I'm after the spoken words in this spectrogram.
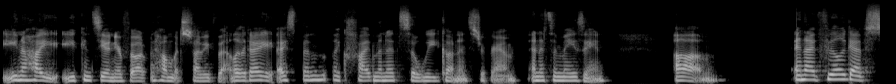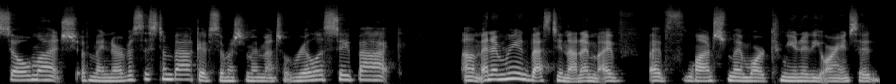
you know how you, you can see on your phone how much time you've spent. Like I I spend like 5 minutes a week on Instagram and it's amazing. Um and I feel like I have so much of my nervous system back. I have so much of my mental real estate back. Um, and I'm reinvesting that. I'm I've I've launched my more community oriented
